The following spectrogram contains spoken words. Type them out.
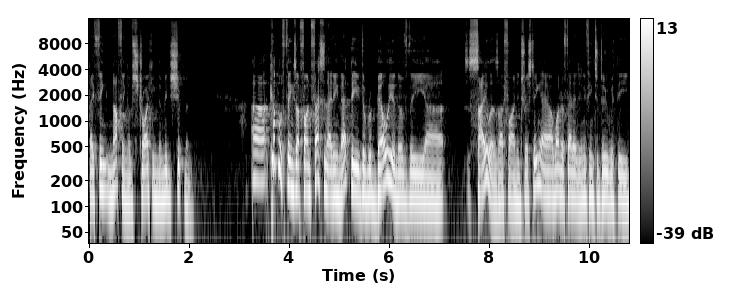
They think nothing of striking the midshipmen. Uh, a couple of things I find fascinating that the, the rebellion of the uh, sailors I find interesting. Uh, I wonder if that had anything to do with the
